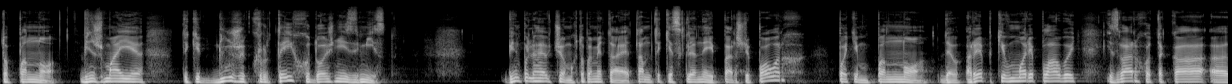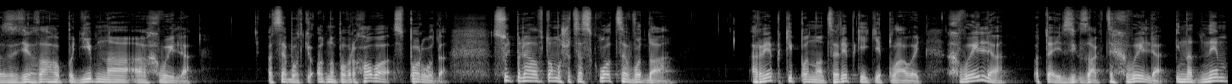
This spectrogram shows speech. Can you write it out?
то панно, він ж має такий дуже крутий художній зміст. Він полягає в чому? Хто пам'ятає, там такий скляний перший поверх, потім панно, де рибки в морі плавають, і зверху така е, зігзагоподібна е, хвиля. Оце була така одноповерхова споруда. Суть полягала в тому, що це скло це вода. Рибки пано, це рибки, які плавають. Хвиля, отей зігзаг, це хвиля, і над ним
